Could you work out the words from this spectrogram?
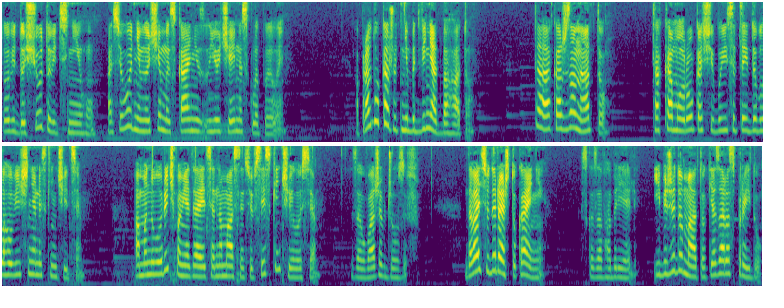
То від дощу, то від снігу, а сьогодні вночі ми з Кайні й очей не склепили. А правду кажуть, ніби двінят багато. Так, аж занадто. Така морока, що боюся, цей до благовіщення не скінчиться. А минулоріч, пам'ятається, на масницю все скінчилося, зауважив Джозеф. Давай сюди решту, Кайні, сказав Габріель. І біжи до маток, я зараз прийду.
